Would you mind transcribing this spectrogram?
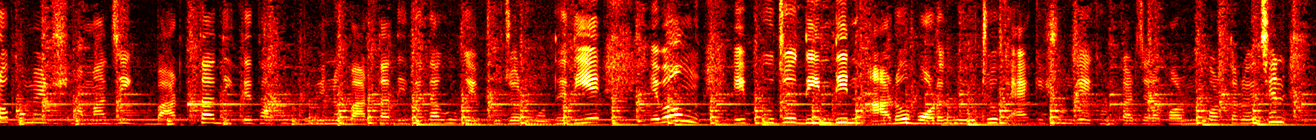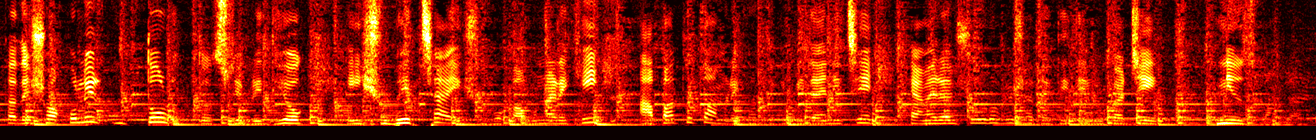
রকমের সামাজিক বার্তা দিতে থাকুক, বিভিন্ন বার্তা দিতে থাকুক এই পুজোর মধ্যে দিয়ে। এবং এই পুজো দিন দিন আরও বড় হয়ে উঠুক। একই সঙ্গে এখানকার যারা কর্মকর্তা রয়েছেন, তাদের সকলের উত্তর উত্তরশ্রী বৃদ্ধি হোক। এই শুভেচ্ছা, এই শুভকামনা রেখেই আপাতত আমরা এখান থেকে বিদায় নিচ্ছি। ক্যামেরা সৌরভের সাথে তিতির মুখার্জি, নিউজ বাংলা।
